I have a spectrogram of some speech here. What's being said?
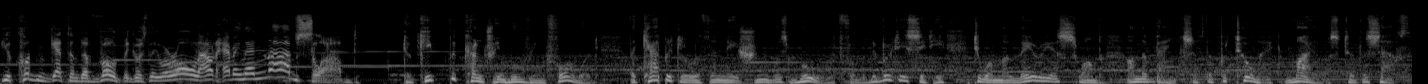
You couldn't get them to vote because they were all out having their knobs slobbed. To keep the country moving forward, the capital of the nation was moved from Liberty City to a malaria swamp on the banks of the Potomac, miles to the south.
